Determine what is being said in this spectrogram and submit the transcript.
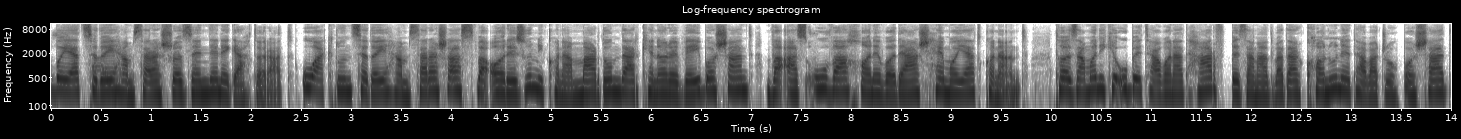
باید صدای همسرش را زنده نگه دارد. او اکنون صدای همسرش است و آرزو می کنم مردم در کنار وی باشند و از او و خانوادهش حمایت کنند. تا زمانی که او بتواند حرف بزند و در کانون توجه باشد،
